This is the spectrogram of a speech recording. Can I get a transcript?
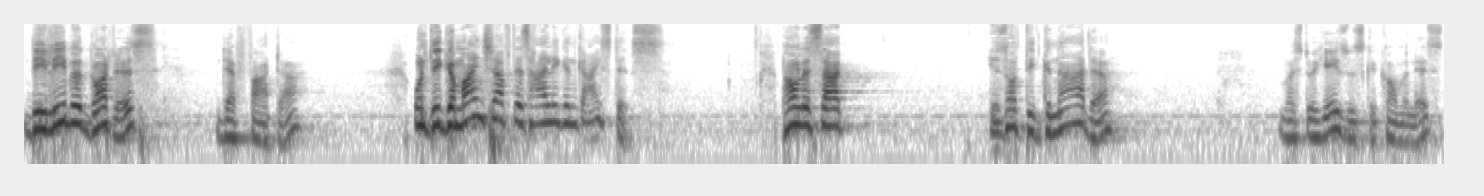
die Liebe Gottes, der Vater, und die Gemeinschaft des Heiligen Geistes. Paulus sagt, ihr sollt die Gnade, was durch Jesus gekommen ist,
